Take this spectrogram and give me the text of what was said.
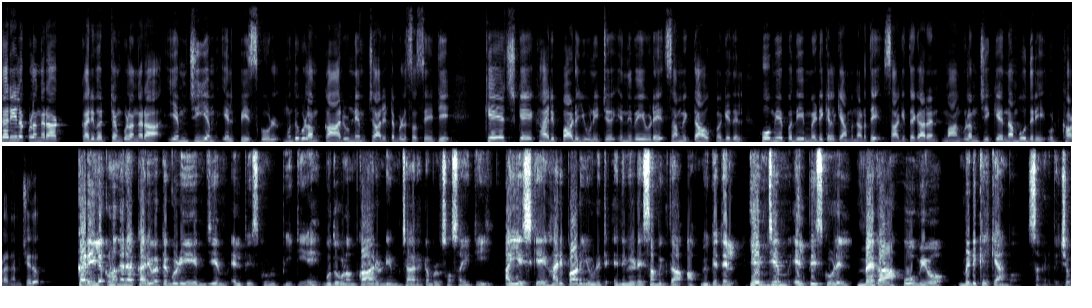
Kariyilakulangara Karuvattamkulangara M G M L P school Muthukulam Karunyam charitable society K H K Harippad unit എന്നിവയുടെ സംയുക്ത ആഭിമുഖ്യത്തിൽ ഹോമിയോപ്പതി മെഡിക്കൽ ക്യാമ്പ് നടത്തി സാഹിത്യകാരൻ മാങ്കുളം ജി കെ നമ്പൂതിരി ഉദ്ഘാടനം ചെയ്തു. Kariyilakulangara Karuvattamkuzhi M G M L P school P T A Muthukulam Karunyam charitable society I H K Harippad unit എന്നിവയുടെ സംയുക്ത ആഭിമുഖ്യത്തിൽ M G M L P സ്കൂളിൽ മെഗാ ഹോമിയോ മെഡിക്കൽ ക്യാമ്പ് സംഘടിപ്പിച്ചു.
